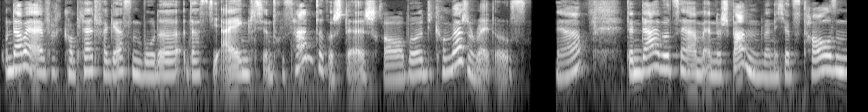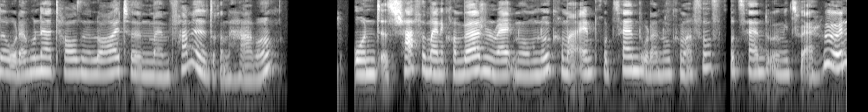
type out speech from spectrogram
Und dabei einfach komplett vergessen wurde, dass die eigentlich interessantere Stellschraube die Conversion Rate ist. Ja, denn da wird's ja am Ende spannend, wenn ich jetzt Tausende oder Hunderttausende Leute in meinem Funnel drin habe und es schaffe, meine Conversion Rate nur um 0,1% oder 0,5% irgendwie zu erhöhen,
